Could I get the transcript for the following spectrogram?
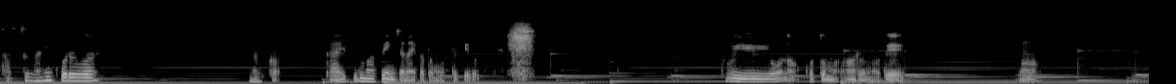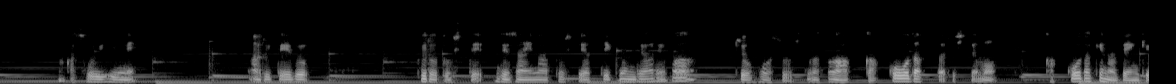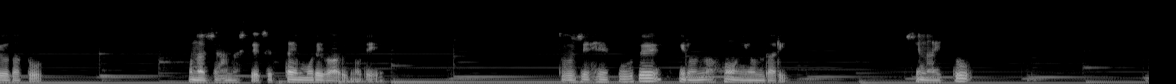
さすがにこれは、なんか、だいぶまずいんじゃないかと思ったけど、というようなこともあるので、まあ、なんかそういうね、ある程度、プロとしてデザイナーとしてやっていくんであれば、情報ソース、なんか学校だったりしても、学校だけの勉強だと、同じ話で絶対漏れがあるので、同時並行でいろんな本を読んだりしないと、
